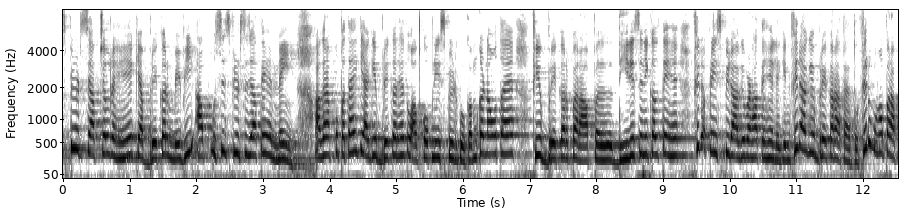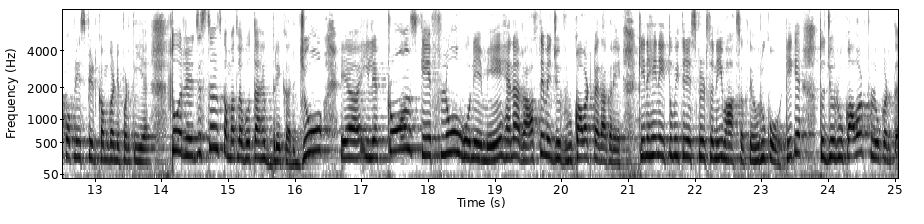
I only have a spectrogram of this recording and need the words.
स्पीड से आप चल रहे हैं क्या ब्रेकर में भी आप उसी स्पीड से जाते हैं? नहीं। अगर आपको पता है कि आगे ब्रेकर है तो आपको अपनी स्पीड को कम करना होता है। फिर ब्रेकर पर आप धीरे से निकलते हैं, फिर अपनी स्पीड आगे बढ़ाते हैं, लेकिन फिर आगे ब्रेकर आता है तो फिर वहाँ पर आपको अपनी स्पीड कम करनी पड़ती है। तो रेजिस्टेंस का मतलब होता है ब्रेकर, जो इलेक्ट्रॉन्स के फ्लो होने में, है ना, रास्ते में जो रुकावट पैदा करे कि नहीं नहीं, तुम इतने स्पीड से नहीं भाग सकते हो, रुको, ठीक है? तो जो रुकावट फ्लो करते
